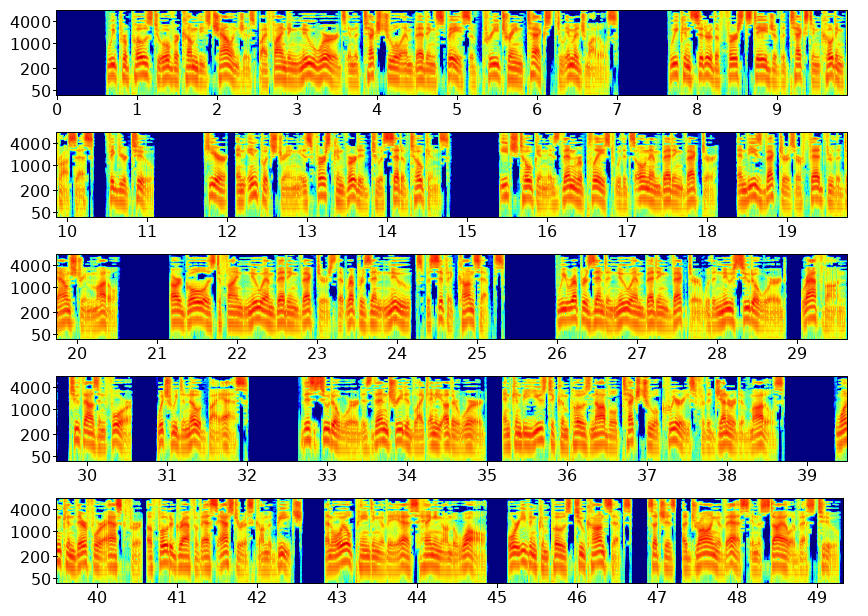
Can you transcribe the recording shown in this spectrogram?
We propose to overcome these challenges by finding new words in the textual embedding space of pre trained text to image models. We consider the first stage of the text encoding process, Figure 2. Here, an input string is first converted to a set of tokens. Each token is then replaced with its own embedding vector, and these vectors are fed through the downstream model. Our goal is to find new embedding vectors that represent new, specific concepts. We represent a new embedding vector with a new pseudo word, Rathvon, 2004, which we denote by S. This pseudo word is then treated like any other word, and can be used to compose novel textual queries for the generative models. One can therefore ask for a photograph of S asterisk on the beach, an oil painting of AS hanging on the wall, or even compose two concepts, such as a drawing of S in the style of S2.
